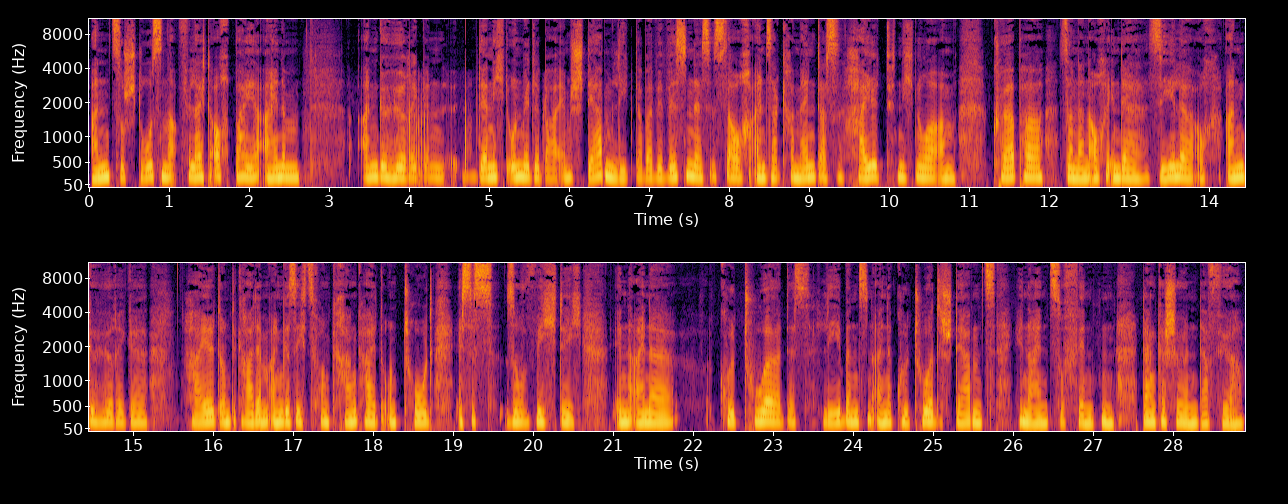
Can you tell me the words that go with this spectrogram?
anzustoßen, vielleicht auch bei einem Angehörigen, der nicht unmittelbar im Sterben liegt. Aber wir wissen, es ist auch ein Sakrament, das heilt nicht nur am Körper, sondern auch in der Seele, auch Angehörige heilt. Und gerade im Angesicht von Krankheit und Tod ist es so wichtig, in eine Kultur des Lebens, in eine Kultur des Sterbens hineinzufinden. Dankeschön dafür.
